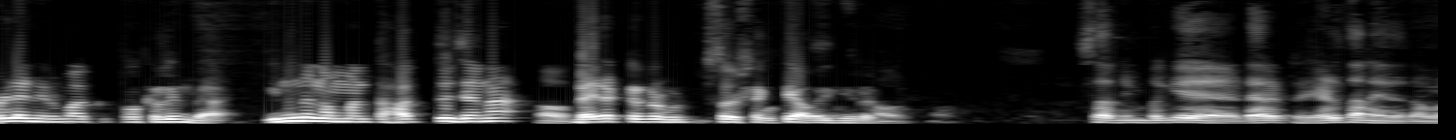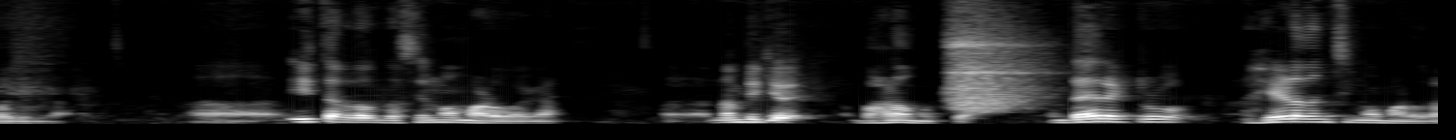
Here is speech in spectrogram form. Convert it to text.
ಒಳ್ಳೆ ನಿರ್ಮಾಪಕರಿಂದ ಇನ್ನು ನಮ್ಮಂತ ಹತ್ತು ಜನ ಡೈರೆಕ್ಟರ್ ಡೈರೆಕ್ಟರ್ಗಳು ಹುಟ್ಟಿಸೋ ಶಕ್ತಿ ಅವ್ರಿಗೆ ಇರುತ್ತೆ. ಸರ್ ನಿಮ್ ಬಗ್ಗೆ ಡೈರೆಕ್ಟರ್ ಹೇಳ್ತಾನೆ ಇದ್ದಾರೆ ಅವಾಗಿಂದ. ಆ, ಈ ತರದ ಒಂದು ಸಿನಿಮಾ ಮಾಡುವಾಗ ಆ, ನಂಬಿಕೆ ಬಹಳ ಮುಖ್ಯ. ಡೈರೆಕ್ಟ್ರು ಹೇಳದಂಗ್ ಸಿನಿಮಾ ಮಾಡಿದ್ರ?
